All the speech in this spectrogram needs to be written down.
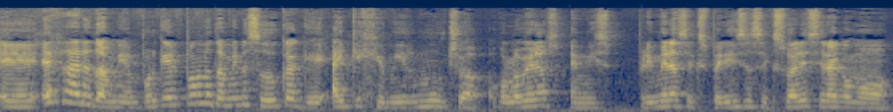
Eh, es raro también, porque el porno también nos educa que hay que gemir mucho. O por lo menos en mis primeras experiencias sexuales era como...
